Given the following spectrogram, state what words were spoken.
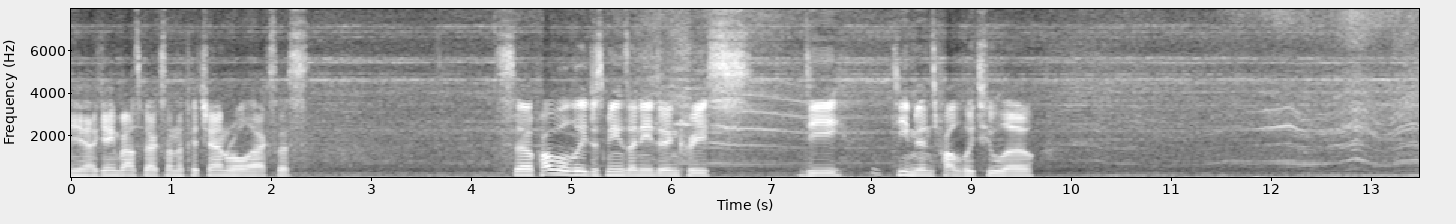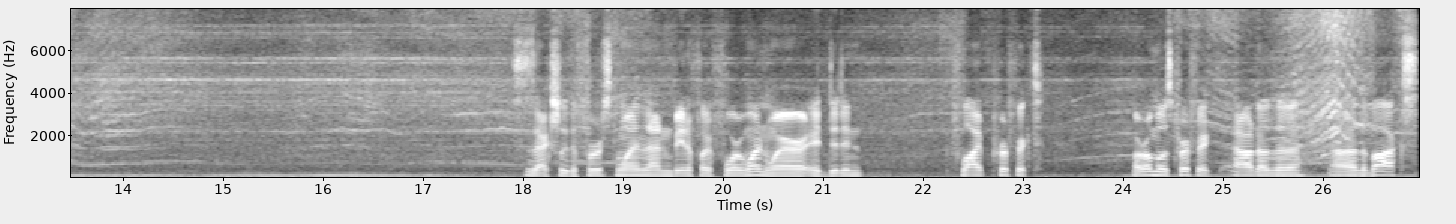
Yeah, getting bounce backs on the pitch and roll axis. So probably just means I need to increase D. D min's probably too low. This is actually the first one on Betaflight 4.1 where it didn't fly perfect or almost perfect out of the out of the box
